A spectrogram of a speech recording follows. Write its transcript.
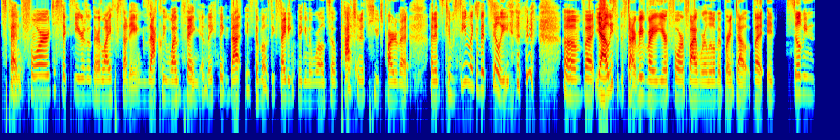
spend four to six years of their life studying exactly one thing, and they think that is the most exciting thing in the world. So passion is a huge part of it, and it can seem like a bit silly, um, but yeah, at least at the start, maybe by year four or five, we're a little bit burnt out, but it still means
